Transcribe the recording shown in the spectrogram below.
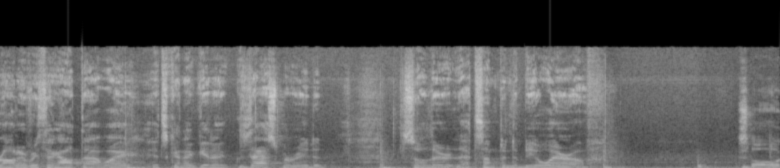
route everything out that way, it's gonna get exasperated. So there, that's something to be aware of. So,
